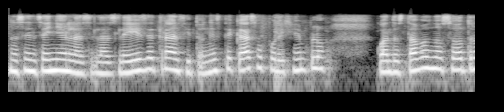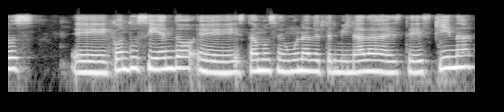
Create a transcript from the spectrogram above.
nos enseñan las, las, leyes de tránsito. En este caso, por ejemplo, cuando estamos nosotros conduciendo, estamos en una determinada este, esquina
